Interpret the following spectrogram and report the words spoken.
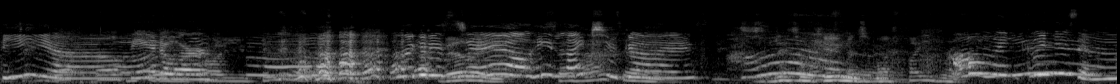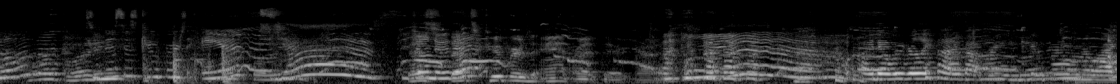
Theo. Theodore. Call you Theo. Look at his Billy, tail. He say likes hi you to him. guys. Little humans are my favourite. Oh my goodness, and Mama. Hi, So this is Cooper's aunt? Yes. Did That's, y'all know that's that? Cooper's aunt right there, guys. Oh, yeah. I know, we really thought about bringing oh, Cooper and we're like,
